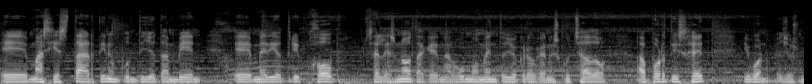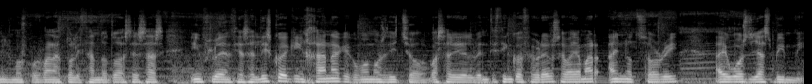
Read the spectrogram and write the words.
eh, más y Star, tiene un puntillo también medio trip hop, se les nota que en algún momento yo creo que han escuchado a Portishead y bueno, ellos mismos pues van actualizando todas esas influencias. El disco de Hanna, que como hemos dicho va a salir el 25 de febrero, se va a llamar I'm Not Sorry, I Was Just Being Me.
